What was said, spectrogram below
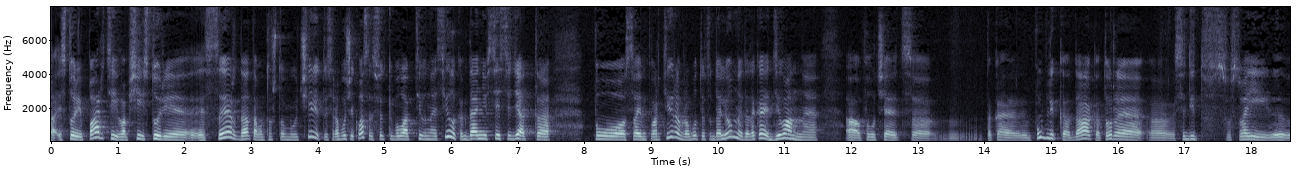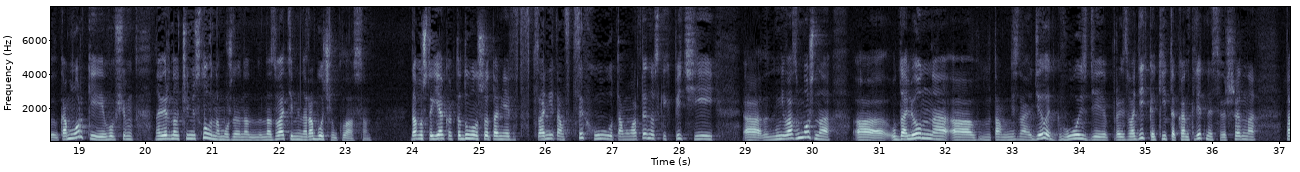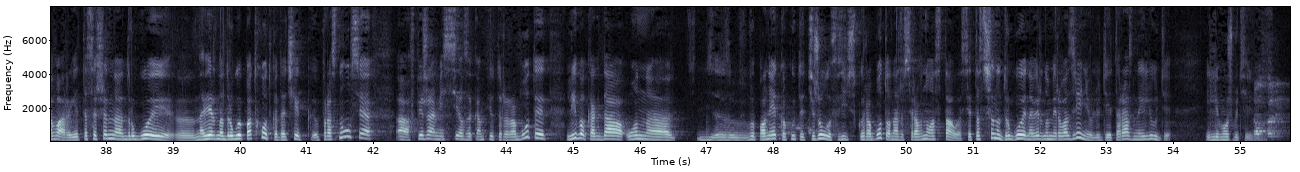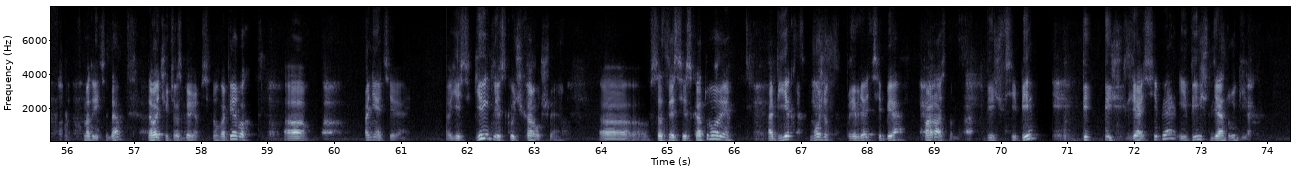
истории партии, вообще истории СССР, да, там то, что мы учили, то есть рабочий класс это все-таки была активная сила, когда они все сидят по своим квартирам, работают удаленно, это такая диванная получается такая публика, да, которая сидит в своей коморке. И, в общем, наверное, очень условно можно назвать именно рабочим классом. Да, потому что я как-то думала, что там они там в цеху, там у мартыновских печей, а, невозможно а, удаленно, а, там, не знаю, делать гвозди, производить какие-то конкретные совершенно товары. И это совершенно другой, э, наверное, другой подход, когда человек проснулся, в пижаме сел за компьютер и работает, либо когда он э, выполняет какую-то тяжелую физическую работу, она же все равно осталась. Это совершенно другое, наверное, мировоззрение у людей, это разные люди. Или, может быть... Смотрите, да, давайте чуть разберемся. Ну, во-первых, а, понятие есть гегельское очень хорошее, а, в соответствии с которой объект может проявлять себя по-разному. Вещь в себе, вещь для себя и вещь для других.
